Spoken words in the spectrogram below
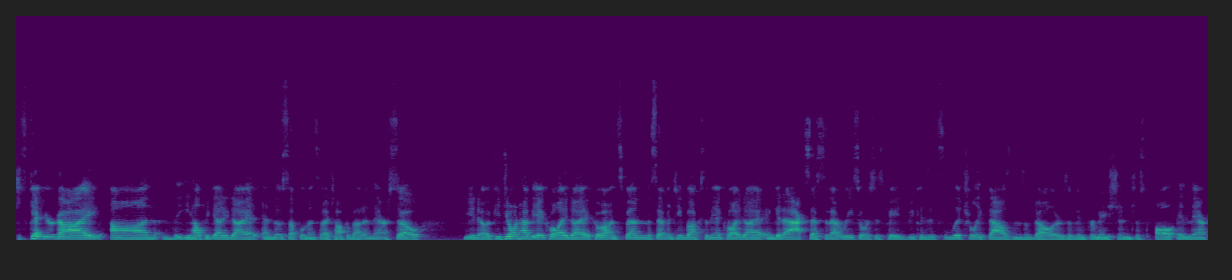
just get your guy on the healthy daddy diet and those supplements that I talk about in there. So, you know, if you don't have the egg quality diet, go out and spend the 17 bucks on the egg quality diet and get access to that resources page because it's literally thousands of dollars of information just all in there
